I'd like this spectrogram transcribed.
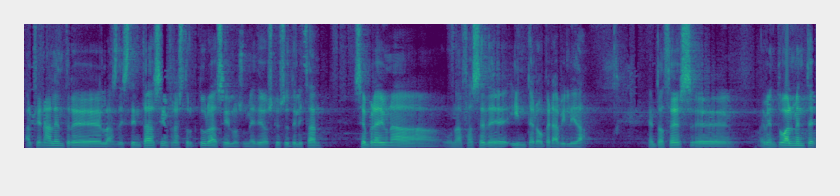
al final entre las distintas infraestructuras y los medios que se utilizan siempre hay una, fase de interoperabilidad. Entonces, eh, eventualmente,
